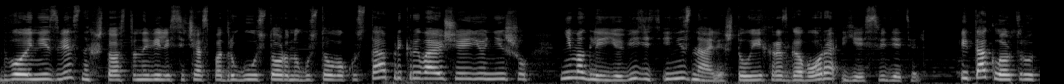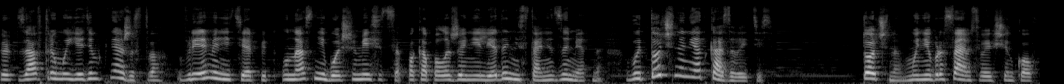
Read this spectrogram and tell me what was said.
Двое неизвестных, что остановились сейчас по другую сторону густого куста, прикрывающего ее нишу, не могли ее видеть и не знали, что у их разговора есть свидетель. «Итак, лорд Руперт, завтра мы едем в княжество. Время не терпит, у нас не больше месяца, пока положение Леды не станет заметно. Вы точно не отказываетесь?» «Точно, мы не бросаем своих щенков.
